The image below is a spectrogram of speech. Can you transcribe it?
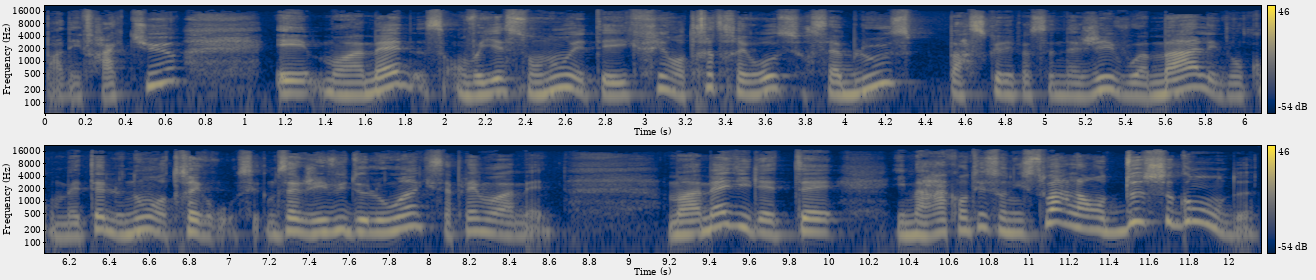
par, des fractures. Et Mohamed, on voyait son nom était écrit en très très gros sur sa blouse parce que les personnes âgées voient mal et donc on mettait le nom en très gros. C'est comme ça que j'ai vu de loin qu'il s'appelait Mohamed. Mohamed, il était, il m'a raconté son histoire là en deux secondes.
